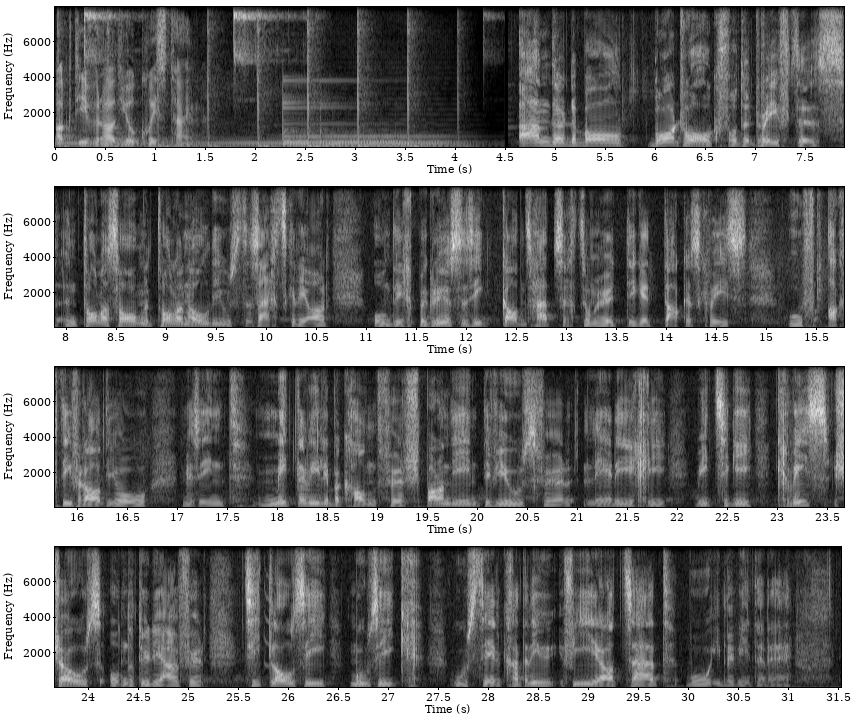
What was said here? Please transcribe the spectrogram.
Aktiv Radio Quiz Time. Under the Ball Boardwalk von den Drifters. Ein toller Song, ein toller Oldie aus den 60er Jahren. Und ich begrüße Sie ganz herzlich zum heutigen Tagesquiz auf Aktivradio. Wir sind mittlerweile bekannt für spannende Interviews, für lehrreiche, witzige Quiz-Shows und natürlich auch für zeitlose Musik aus ca. drei, vier Jahrzehnten, wo immer wieder äh,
